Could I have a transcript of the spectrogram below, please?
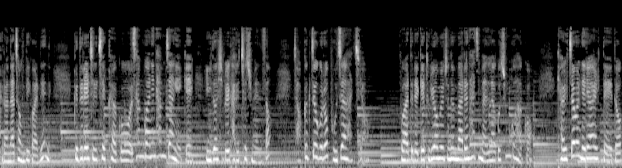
그러나 정비관은 그들을 질책하고 상관인 함장에게 리더십을 가르쳐 주면서 적극적으로 보좌하지요. 부하들에게 두려움을 주는 말은 하지 말라고 충고하고 결정을 내려야 할 때에도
